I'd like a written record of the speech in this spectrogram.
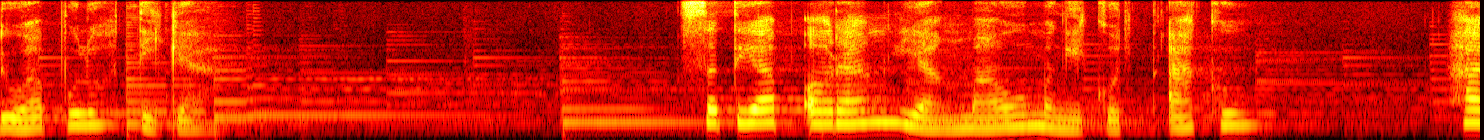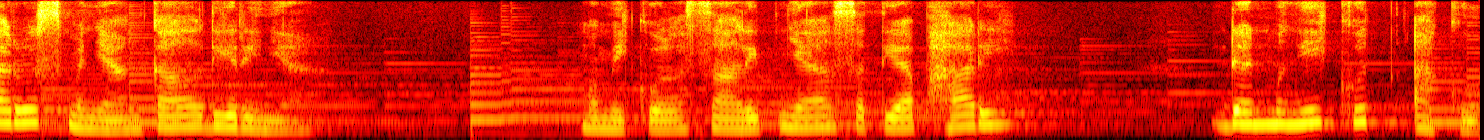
23. Setiap orang yang mau mengikut aku harus menyangkal dirinya, memikul salibnya setiap hari, dan mengikut aku.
